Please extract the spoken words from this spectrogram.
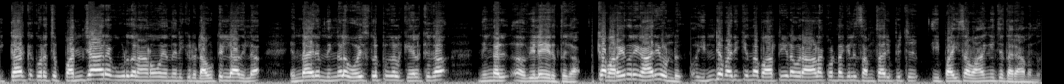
ഇക്കാക്ക് കുറച്ച് പഞ്ചാര കൂടുതലാണോ എന്ന് എനിക്കൊരു ഡൗട്ട് ഇല്ലാതില്ല. എന്തായാലും നിങ്ങൾ വോയിസ് ക്ലിപ്പുകൾ കേൾക്കുക നിങ്ങൾ വിലയിരുത്തുക. ഇക്ക പറയുന്നൊരു കാര്യമുണ്ട്. ഇന്ത്യ ഭരിക്കുന്ന പാർട്ടിയുടെ ഒരാളെ കൊണ്ടെങ്കിലും സംസാരിപ്പിച്ച് ഈ പൈസ വാങ്ങിച്ച് തരാമെന്ന്.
